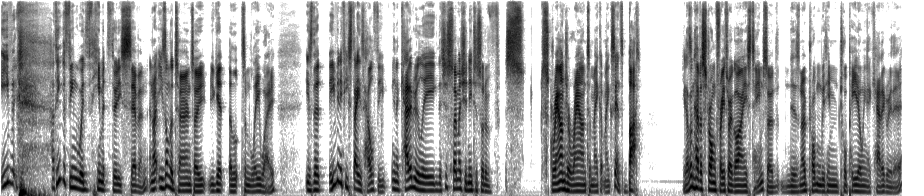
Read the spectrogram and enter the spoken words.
Even, I think the thing with him at 37, and he's on the turn, so you get some leeway, is that even if he stays healthy in a category league, there's just so much you need to sort of scrounge around to make it make sense. But he doesn't have a strong free throw guy on his team, so there's no problem with him torpedoing a category there.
